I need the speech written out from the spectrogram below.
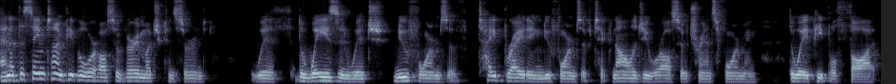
and at the same time, people were also very much concerned with the ways in which new forms of typewriting, new forms of technology were also transforming the way people thought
